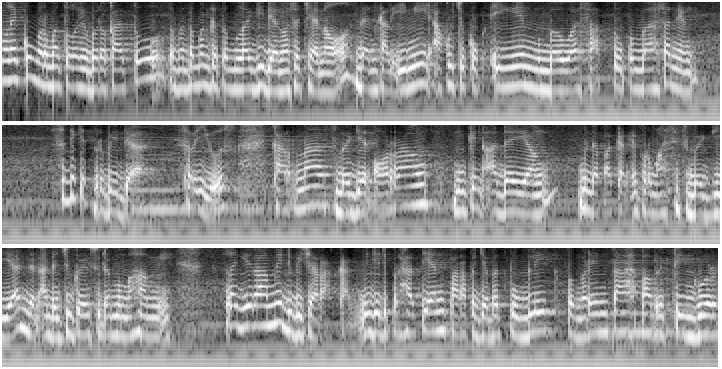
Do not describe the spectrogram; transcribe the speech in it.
Assalamualaikum warahmatullahi wabarakatuh. Teman-teman ketemu lagi di Analisa Channel. Dan kali ini aku cukup ingin membawa satu pembahasan yang sedikit berbeda, serius. Karena sebagian orang mungkin ada yang mendapatkan informasi sebagian Dan ada juga yang sudah memahami. Lagi rame dibicarakan, menjadi perhatian para pejabat publik, pemerintah, public figure,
